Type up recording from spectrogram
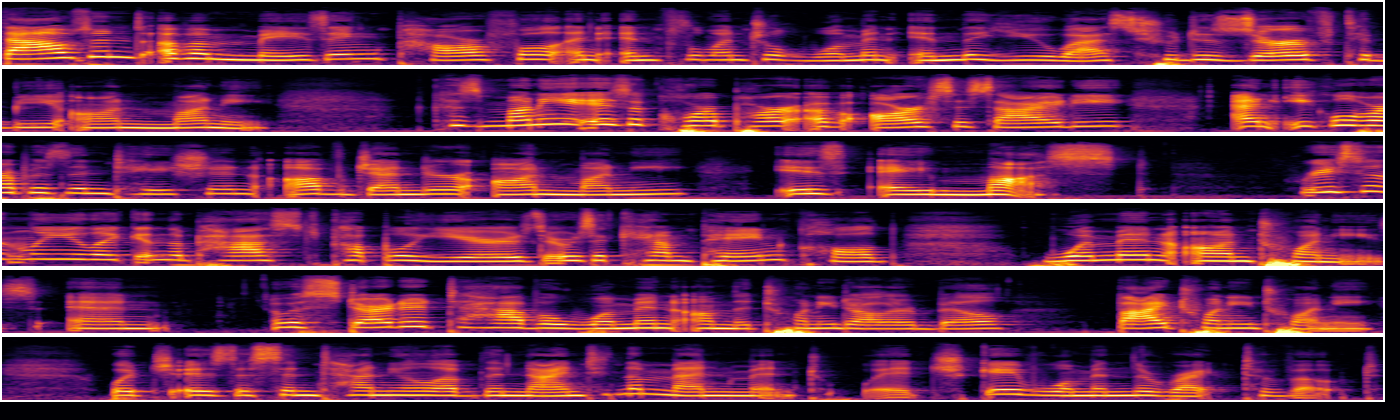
thousands of amazing, powerful, and influential women in the US who deserve to be on money. Because money is a core part of our society, and equal representation of gender on money is a must. Recently, like in the past couple years, there was a campaign called women on 20s, and it was started to have a woman on the $20 bill by 2020, which is the centennial of the 19th Amendment, which gave women the right to vote.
